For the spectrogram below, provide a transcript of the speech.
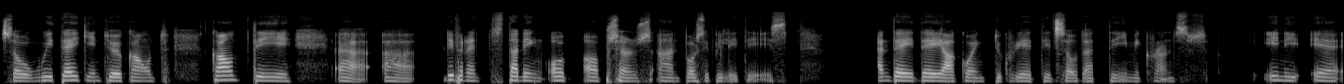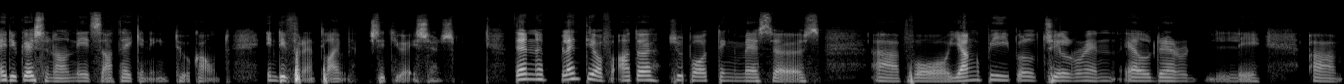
So we take into account count the uh, uh, different studying op options and possibilities. And they, they are going to create it so that the immigrants in, uh, educational needs are taken into account in different life situations. Then plenty of other supporting measures uh, for young people, children, elderly, um,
